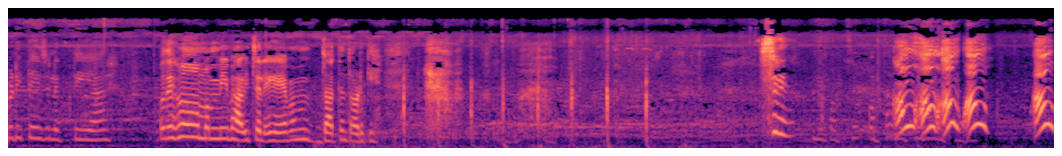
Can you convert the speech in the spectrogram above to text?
बड़ी तेज लगती है यार। वो देखो मम्मी भाभी चले गए हम जाते हैं दौड़ के। आओ आओ आओ आओ आओ।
